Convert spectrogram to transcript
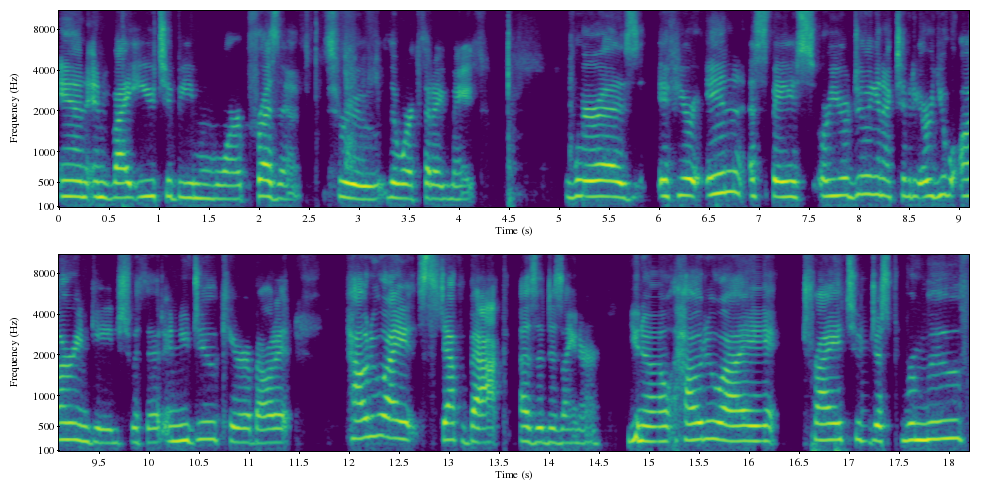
and invite you to be more present through the work that I make? Whereas if you're in a space or you're doing an activity or you are engaged with it and you do care about it, how do I step back as a designer? You know, how do I try to just remove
